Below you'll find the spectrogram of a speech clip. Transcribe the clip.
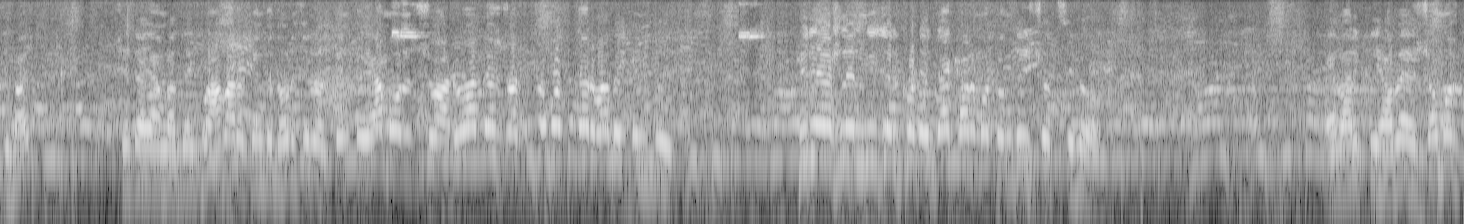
কি হয় সেটাই আমরা দেখব। আবারও কিন্তু ধরছিল, কিন্তু এমন শট ভাবে কিন্তু ফিরে আসলেন নিজের কোটে দেখার মতন দৃশ্য ছিল। এবার কি হবে? সমস্ত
